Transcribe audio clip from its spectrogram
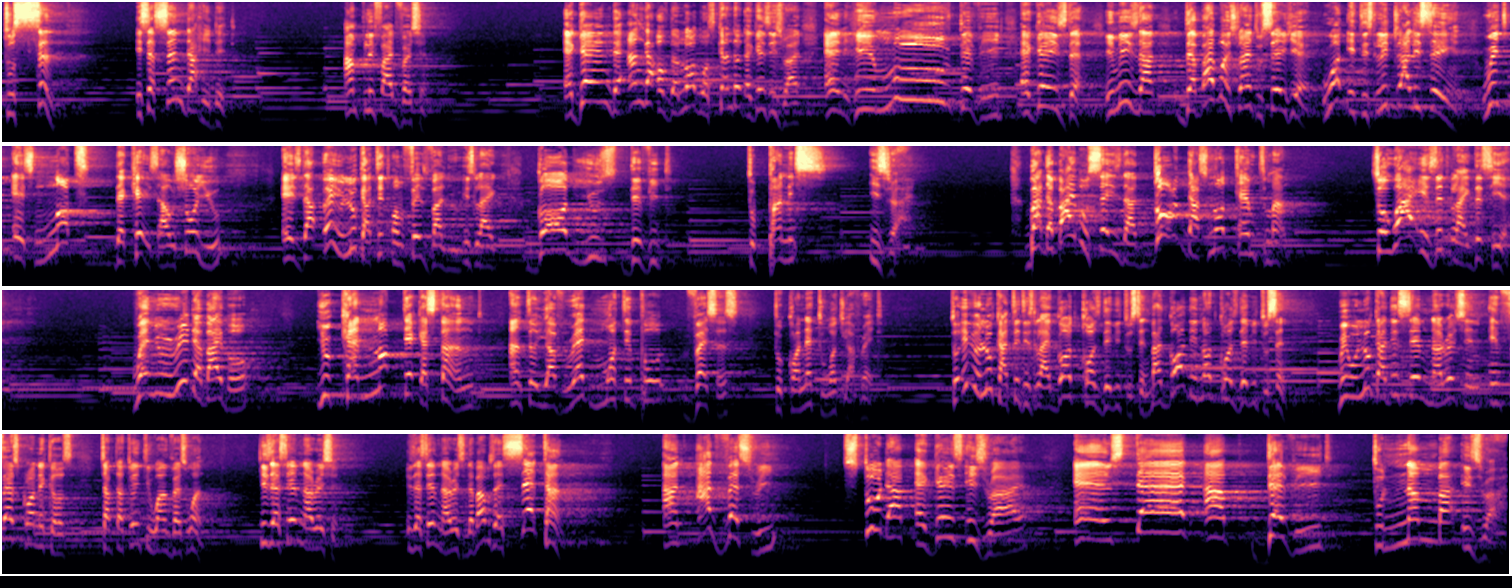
to sin. It's a sin that he did. Amplified version. Again, the anger of the Lord was kindled against Israel, and he moved David against them. It means that the Bible is trying to say here what it is literally saying, which is not the case. I will show you. Is that when you look at it on face value, it's like God used David to punish Israel. But the Bible says that God does not tempt man. So, why is it like this here? When you read the Bible, you cannot take a stand until you have read multiple verses to connect to what you have read. So, if you look at it, it's like God caused David to sin, but God did not cause David to sin. We will look at this same narration in First Chronicles chapter 21, verse 1. It's the same narration. It's the same narration. The Bible says, Satan an adversary stood up against Israel and stirred up David to number Israel.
